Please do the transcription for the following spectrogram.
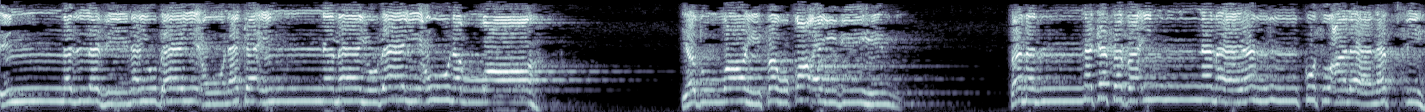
ان الذين يبايعونك انما يبايعون الله يد الله فوق ايديهم فمن نكث فانما ينكث على نفسه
